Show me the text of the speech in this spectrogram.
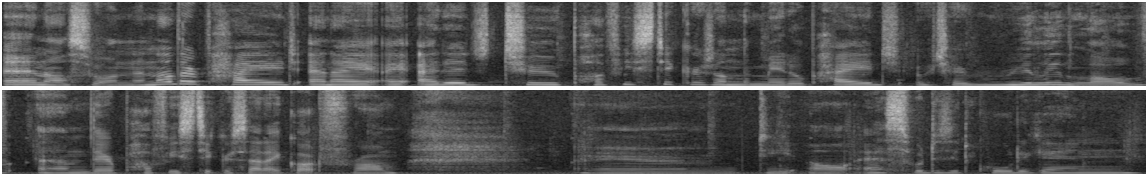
And also on another page, and I, I, added two puffy stickers on the middle page, which I really love. Um, they're puffy stickers that I got from um, DLS, what is it called again?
